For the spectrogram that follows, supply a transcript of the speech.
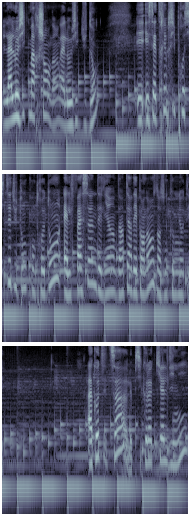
la logique marchande, hein, la logique du don. Et, cette réciprocité du don contre don, elle façonne des liens d'interdépendance dans une communauté. À côté de ça, le psychologue Chialdini,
